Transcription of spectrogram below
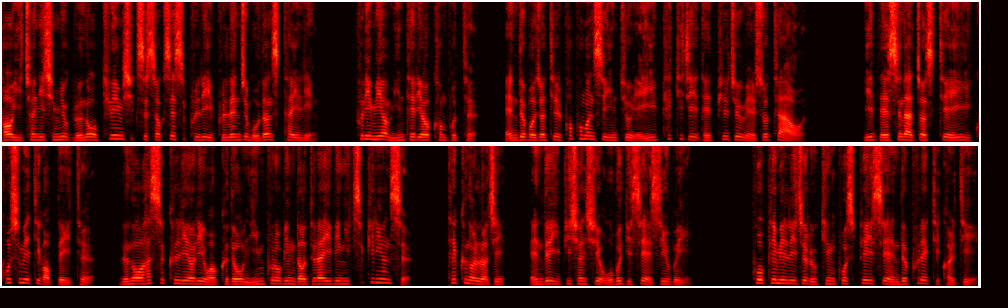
2026 르노 QM6 successfully blends modern styling, premium interior comfort, and versatile performance into a package that feels well thought out. It is not just a cosmetic update. Renault has clearly worked on improving the driving experience, technology, and efficiency of this SUV. For families looking for space and practicality,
